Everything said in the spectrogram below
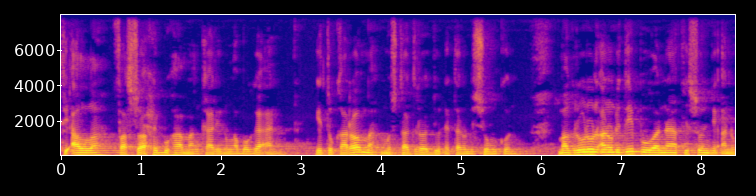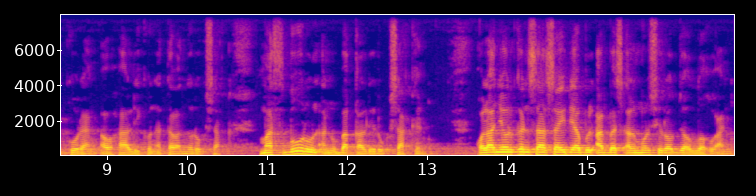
ti Allah fasohibuha mangkari nu ngabogaan itu karomah mustadrojun etan disungkun. Magrurun anu ditipu wana kisun jeung anu kurang aw halikun atawa anu ruksak. Masburun anu bakal diruksakeun. Qala nyorkeun sa Sayyidi Abdul Abbas Al Mursi radhiyallahu anhu.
